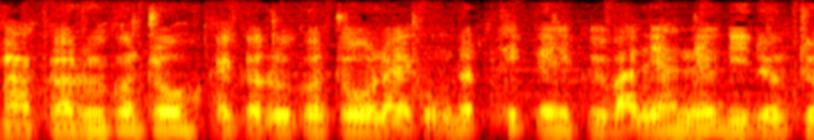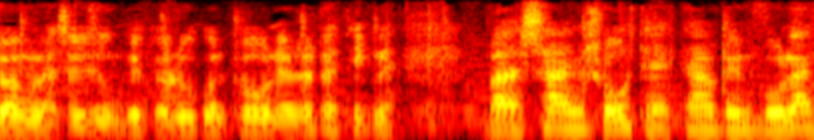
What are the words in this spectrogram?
và cruise control. Cái cruise control này cũng rất thích đây các bạn nhé. Nếu đi đường trường là sử dụng cái cruise control này rất là thích này. Và sang số thể thao trên vô lăng.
